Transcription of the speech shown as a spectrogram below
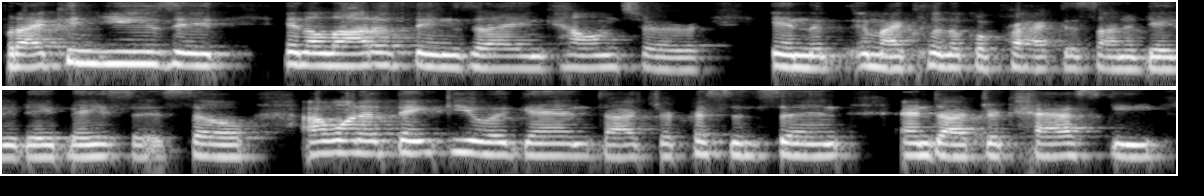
but I can use it in a lot of things that I encounter in the in my clinical practice on a day-to-day basis. So I want to thank you again, Dr. Christensen and Dr. Caskey.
